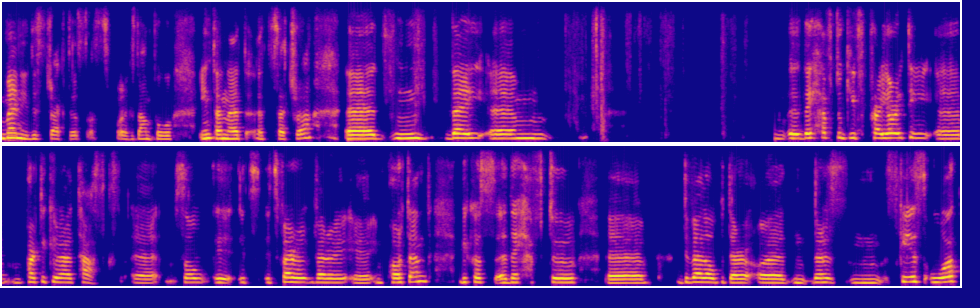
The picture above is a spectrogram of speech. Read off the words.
many distractors, as for example, internet, etc. Uh, they um, they have to give priority uh, particular tasks. Uh, so it's it's very very uh, important because they have to develop their uh, their um, skills what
